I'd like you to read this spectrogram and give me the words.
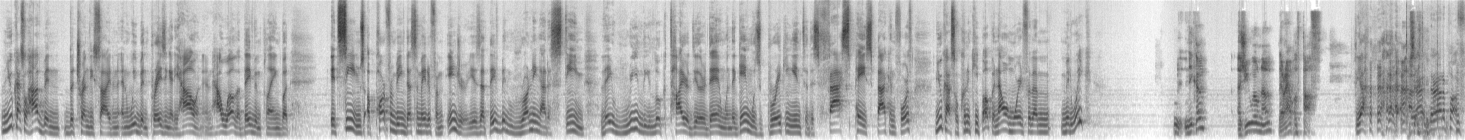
Newcastle have been the trendy side, and, and we've been praising Eddie Howe and, and how well that they've been playing, but it seems, apart from being decimated from injury, is that they've been running out of steam. They really looked tired the other day, and when the game was breaking into this fast pace back and forth, Newcastle couldn't keep up, and now I'm worried for them midweek. Nico, as you well know, they're out of puff. Yeah, they're, out, they're, out, of puff.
